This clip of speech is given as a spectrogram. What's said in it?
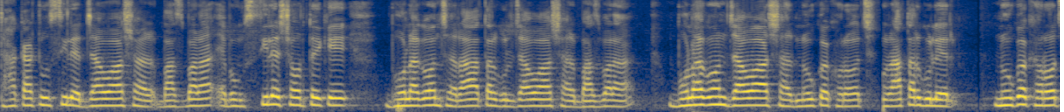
ঢাকা টু সিলেট যাওয়া আসার বাস ভাড়া এবং সিলেট শহর থেকে ভোলাগঞ্জ রাতারগুল যাওয়া আসার বাস ভাড়া ভোলাগঞ্জ যাওয়া আসার নৌকা খরচ, রাতারগুলের নৌকা খরচ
